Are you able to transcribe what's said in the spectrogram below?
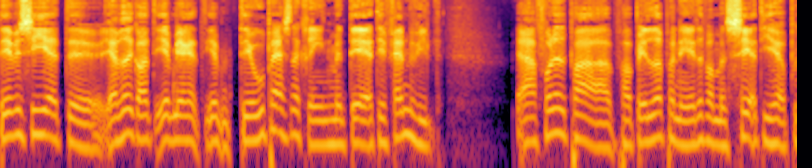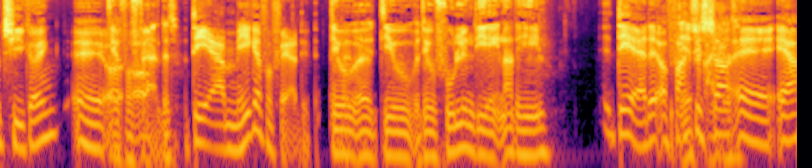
Det vil sige, at øh, jeg ved godt, jamen, jeg, jamen, det er upassende at grine, men det er, det er fandme vildt. Jeg har fundet et par, par billeder på nettet, hvor man ser de her butikker, ikke? Øh, Det er forfærdeligt. Og det er mega forfærdeligt. Det er jo, øh, det er jo, det er jo fulde indianer, det hele. Det er det, og faktisk så øh, er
